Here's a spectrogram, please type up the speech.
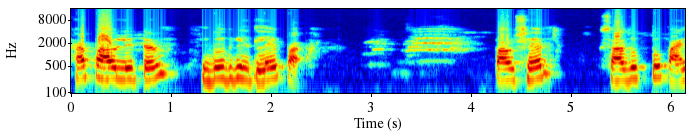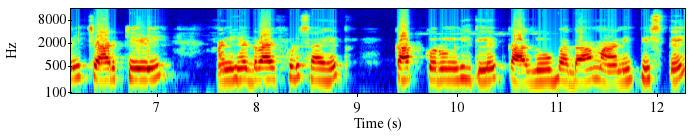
हा पाव लिटर दूध घेतलंय पा पावशेर साजूक तूप आणि चार केळी. आणि हे ड्रायफ्रुट्स आहेत. काप करून घेतलेत काजू बदाम आणि पिस्ते.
